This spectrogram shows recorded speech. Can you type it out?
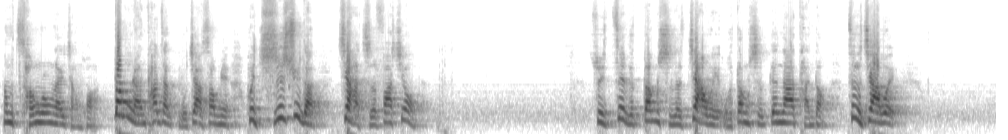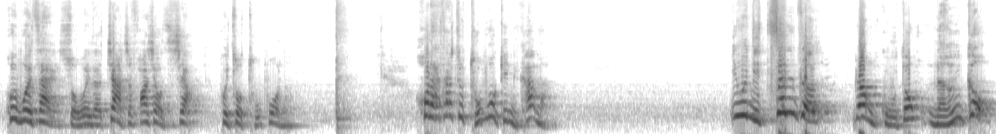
那么长荣来讲话，当然它在股价上面会持续的价值发酵。所以这个当时的价位，我当时跟大家谈到这个价位。会不会在所谓的价值发酵之下会做突破呢？后来他就突破给你看嘛，因为你真的让股东能够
